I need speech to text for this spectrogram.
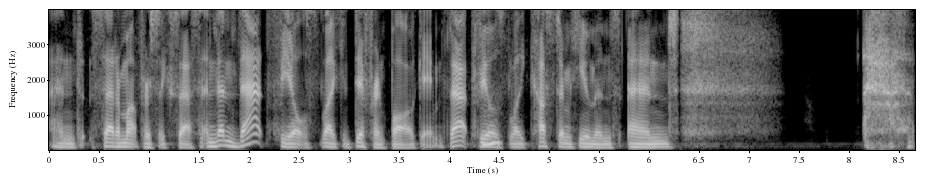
and set him up for success. And then that feels like a different ball game. That feels like custom humans and.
